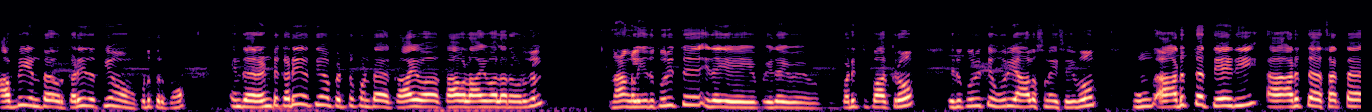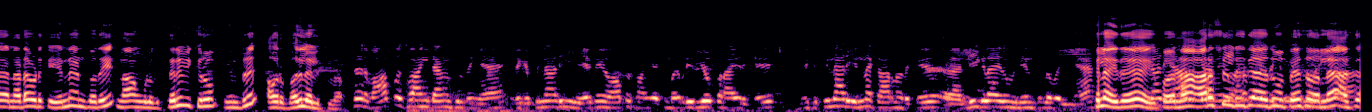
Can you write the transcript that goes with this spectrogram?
அப்படின்ற ஒரு கடிதத்தையும் கொடுத்துருக்கோம். இந்த ரெண்டு கடிதத்தையும் பெற்றுக்கொண்ட காய்வா காவல் ஆய்வாளர் அவர்கள் நாங்கள் இது குறித்து இதை இதை படித்து பார்க்கிறோம். இது குறித்து உரிய ஆலோசனை செய்வோம். உங் அடுத்த தேதி அடுத்த சட்ட நடவடிக்கை என்ன என்பதை நான் உங்களுக்கு தெரிவிக்கிறோம் என்று அவர் பதிலளித்துள்ளார் சார் வாபஸ் வாங்கிட்டாங்கன்னு சொல்றீங்க. இதுக்கு பின்னாடி ஏற்கனவே வாபஸ் வாங்கியாச்சு. மறுபடியும் ரீஓப்பன் ஆயிருக்கு. இதுக்கு பின்னாடி என்ன காரணம் இருக்கு? லீகலா எதுவும் இல்லைன்னு சொல்ல வரீங்க. இல்லை இது இப்போ நான் அரசியல் ரீதியாக எதுவும் பேச வரல. அது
